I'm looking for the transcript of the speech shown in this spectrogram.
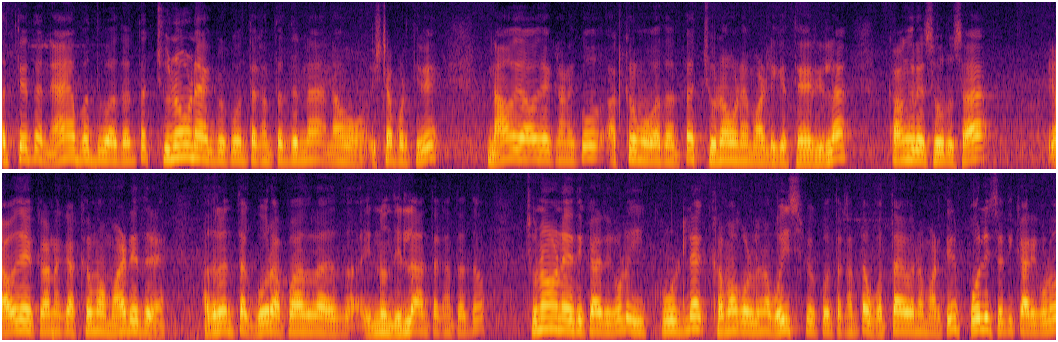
ಅತ್ಯಂತ ನ್ಯಾಯಬದ್ಧವಾದಂಥ ಚುನಾವಣೆ ಆಗಬೇಕು ಅಂತಕ್ಕಂಥದ್ದನ್ನು ನಾವು ಇಷ್ಟಪಡ್ತೀವಿ. ನಾವು ಯಾವುದೇ ಕಾರಣಕ್ಕೂ ಅಕ್ರಮವಾದಂಥ ಚುನಾವಣೆ ಮಾಡಲಿಕ್ಕೆ ತಯಾರಿಲ್ಲ. ಕಾಂಗ್ರೆಸ್ ಅವರು ಸಹ ಯಾವುದೇ ಕಾರಣಕ್ಕೆ ಅಕ್ರಮ ಮಾಡಿದರೆ ಅದರಂಥ ಘೋರ ಅಪರಾಧ ಇನ್ನೊಂದಿಲ್ಲ ಅಂತಕ್ಕಂಥದ್ದು. ಚುನಾವಣೆ ಅಧಿಕಾರಿಗಳು ಈ ಕೂಡಲೇ ಕ್ರಮಗಳನ್ನು ವಹಿಸಬೇಕು ಅಂತಕ್ಕಂಥ ಒತ್ತಾಯವನ್ನು ಮಾಡ್ತೀನಿ. ಪೊಲೀಸ್ ಅಧಿಕಾರಿಗಳು,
